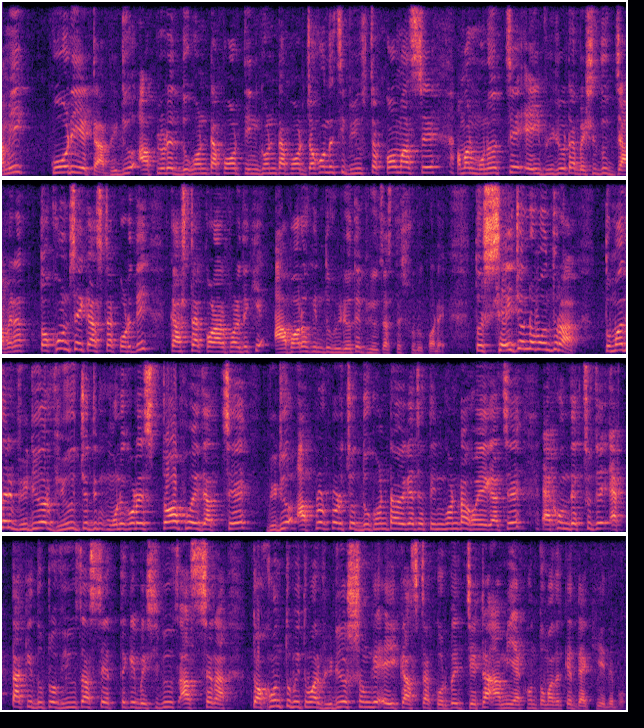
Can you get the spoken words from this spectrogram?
আমি করি এটা ভিডিও আপলোডের দু ঘণ্টা পর, তিন ঘণ্টা পর, যখন দেখছি ভিউজটা কম আসছে, আমার মনে হচ্ছে এই ভিডিওটা বেশি দূর যাবে না, তখন সেই কাজটা করে দিই। কাজটা করার পরে দেখি আবারও কিন্তু ভিডিওতে ভিউজ আসতে শুরু করে। তো সেই জন্য বন্ধুরা, তোমাদের ভিডিওর ভিউজ যদি মনে করে স্টপ হয়ে যাচ্ছে ভিডিও আপলোড করেছ, দু ঘণ্টা হয়ে গেছে, তিন ঘণ্টা হয়ে গেছে, এখন দেখছ যে একটা কি দুটো ভিউজ আসছে, এর থেকে বেশি ভিউজ আসছে না, তখন তুমি তোমার ভিডিওর সঙ্গে এই কাজটা করবে, যেটা আমি এখন তোমাদেরকে দেখিয়ে দেবো।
